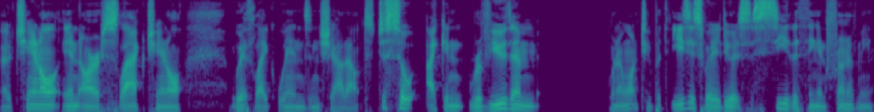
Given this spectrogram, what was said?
a channel in our Slack channel with like wins and shout outs, just so I can review them when I want to. But the easiest way to do it is to see the thing in front of me.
